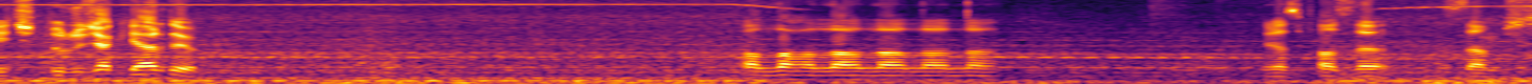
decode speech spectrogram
Hiç duracak yer de yok. Allah Allah Allah Allah Allah. Biraz fazla hızlanmışız.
